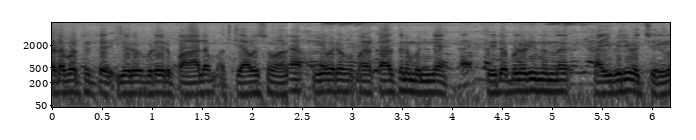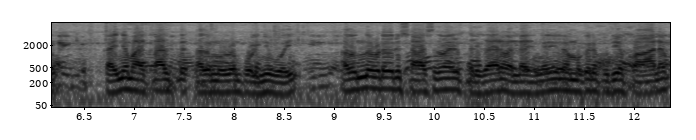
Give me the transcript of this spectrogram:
ഇടപെട്ടിട്ട് ഈ ഒരു ഇവിടെ ഒരു പാലം അത്യാവശ്യമാണ്. ഈ ഒരു മഴക്കാലത്തിന് മുന്നേ പി ഡബ്ല്യു ഡിയിൽ നിന്ന് കൈവരി വെച്ചിരുന്നു. കഴിഞ്ഞ മഴക്കാലത്ത് അത് മുഴുവൻ പൊളിഞ്ഞുപോയി. അതൊന്നും ഇവിടെ ഒരു ശാശ്വതമായ പരിഹാരമല്ല. എങ്ങനെയും നമുക്കൊരു പുതിയ പാലം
